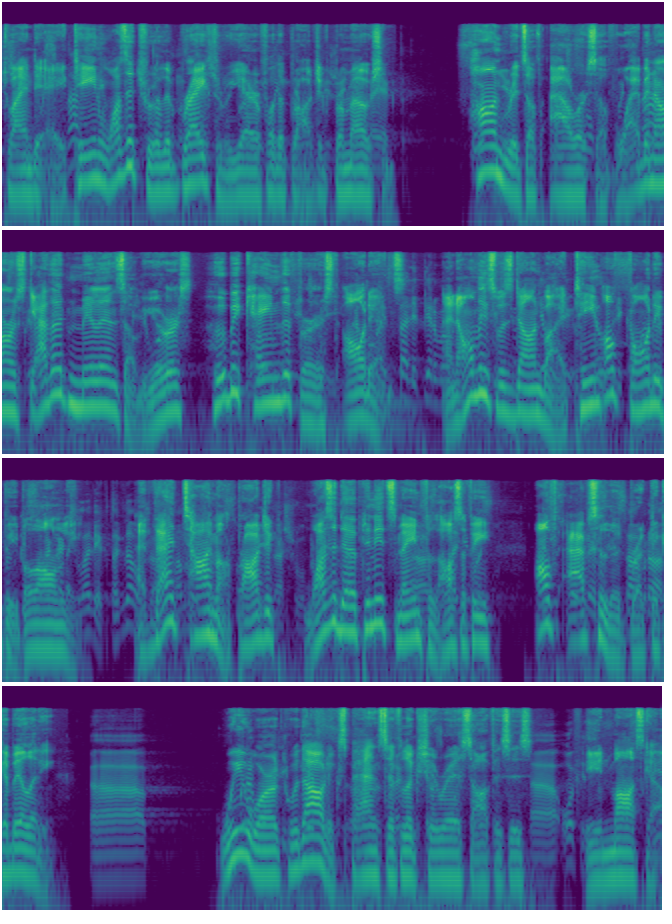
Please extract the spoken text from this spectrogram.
2018 was a truly breakthrough year for the project promotion. Hundreds of hours of webinars gathered millions of viewers who became the first audience, and all this was done by a team of 40 people only. At that time our project was adopting its main philosophy of absolute practicability. We worked without expensive luxurious offices in Moscow.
